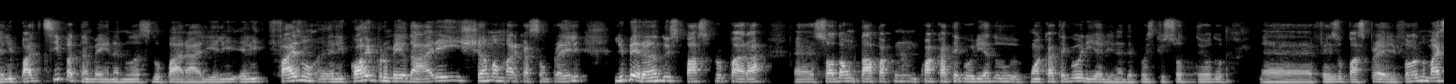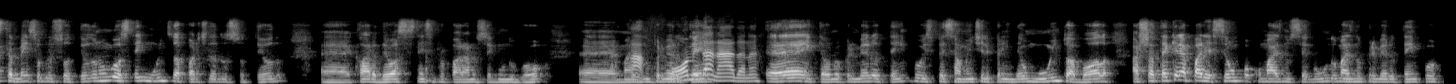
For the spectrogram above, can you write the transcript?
ele participa também, né, no lance do Pará ali. Ele, ele faz um, ele corre para o meio da área e chama a marcação para ele, liberando o espaço para o Pará é, só dar um tapa com, com a categoria do com a categoria ali, né? Depois que o Soteudo é, fez o passo para ele. Falando mais também sobre o Soteudo, eu não gostei muito da partida do Soteudo. É, claro, deu assistência para o Pará no segundo gol, é, mas ah, no primeiro fome tempo. danada, né? É, então no primeiro tempo, especialmente, ele prendeu muito a bola. Acho até que ele apareceu um pouco mais no segundo, mas no primeiro tempo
